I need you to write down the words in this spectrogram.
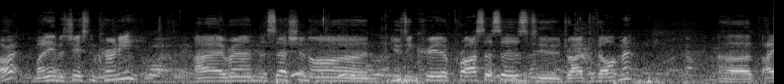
All right, my name is Jason Kerney. I ran the session on using creative processes to drive development. Uh, I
